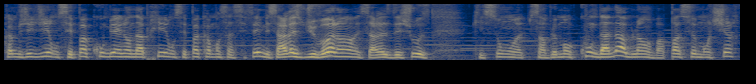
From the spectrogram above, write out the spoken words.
Comme j'ai dit, on ne sait pas combien il en a pris, on ne sait pas comment ça s'est fait, mais ça reste du vol, hein, et ça reste des choses qui sont euh, tout simplement condamnables, hein, on va pas se mentir.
